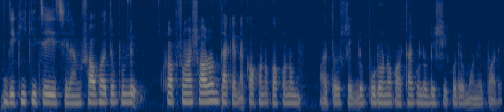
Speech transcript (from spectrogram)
যে কী কী চেয়েছিলাম, সব হয়তো ভুলে সবসময় স্মরণ থাকে না, কখনো কখনো হয়তো সেগুলো পুরনো কথাগুলো বেশি করে মনে পড়ে।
